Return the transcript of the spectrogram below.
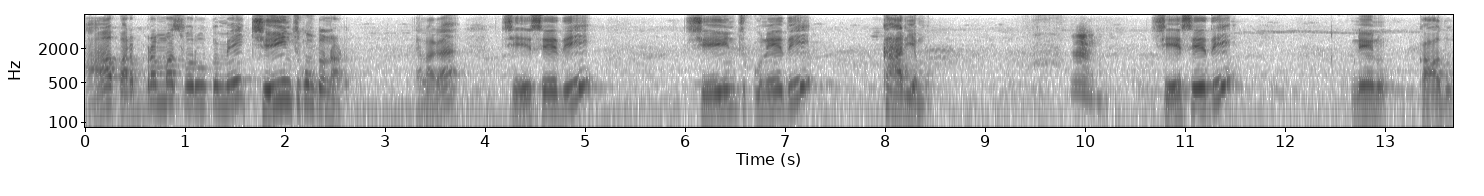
ఆ పరబ్రహ్మ స్వరూపమే చేయించుకుంటున్నాడు. ఎలాగా? చేసేది చేయించుకునేది కార్యము. చేసేది నేను కాదు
